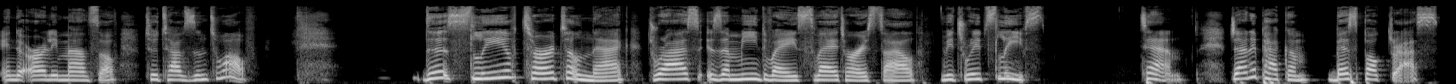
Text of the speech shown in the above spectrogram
in the early months of 2012. The sleeve turtleneck dress is a midway sweater style with ripped sleeves. 10. Jenny Packham bespoke dress.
